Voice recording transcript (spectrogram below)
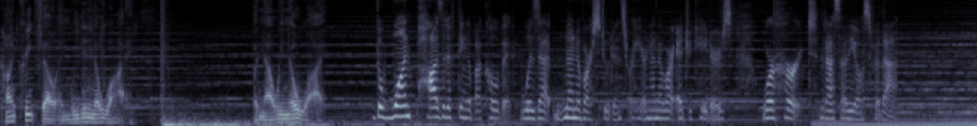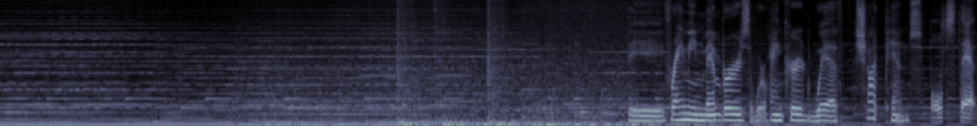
concrete fell and we didn't know why. But now we know why. The one positive thing about COVID was that none of our students were here, none of our educators were hurt. Gracias a Dios for that. The framing members were anchored with shot pins. Bolts that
